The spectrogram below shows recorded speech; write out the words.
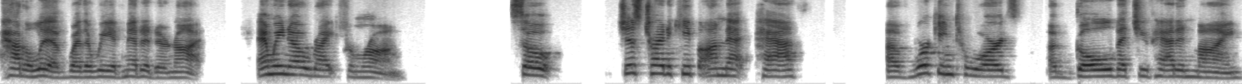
how to live, whether we admit it or not. And we know right from wrong. So just try to keep on that path of working towards a goal that you've had in mind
